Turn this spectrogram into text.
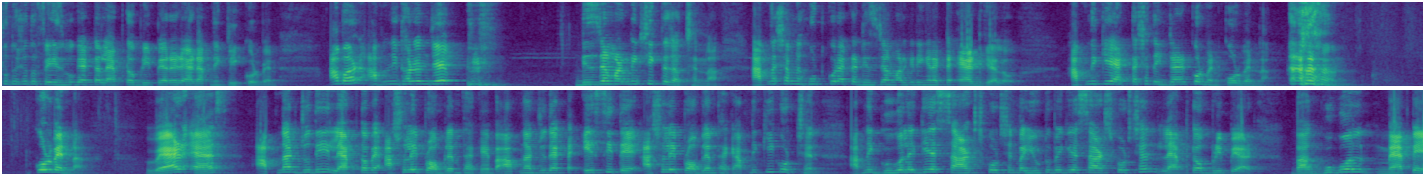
শুধু শুধু ফেসবুকে একটা ল্যাপটপ রিপেয়ারের অ্যাড আপনি ক্লিক করবেন? আবার আপনি ধরেন যে ডিজিটাল মার্কেটিং শিখতে যাচ্ছেন না, আপনার সামনে হুট করে একটা ডিজিটাল মার্কেটিংয়ের একটা অ্যাড গেল। আপনি কি একটার সাথে ইন্টারনেট করবেন? করবেন না। করবেন না। ওয়্যার অ্যাজ আপনার যদি ল্যাপটপে আসলেই প্রবলেম থাকে বা আপনার যদি একটা এসিতে আসলেই প্রবলেম থাকে, আপনি কি করছেন? আপনি গুগলে গিয়ে সার্চ করছেন বা ইউটিউবে গিয়ে সার্চ করছেন ল্যাপটপ রিপেয়ার বা গুগল ম্যাপে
